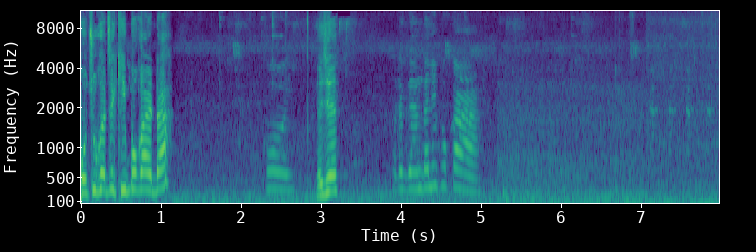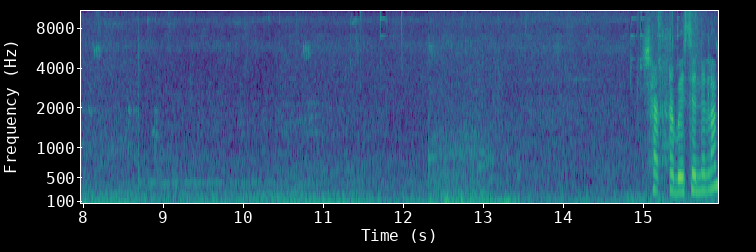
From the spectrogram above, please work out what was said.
কচু গাছে কি পোকা এটা? কই? এই যে। ওটা গান্দালি পোকা। শাকটা বেছে নিলাম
